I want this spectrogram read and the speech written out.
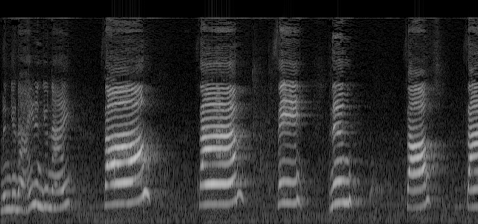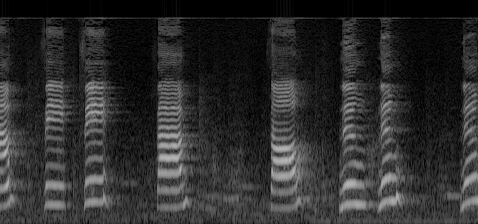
หนึ่งอยู่ไหนหนึ่งอยู่ไหนสองสามสี่หนึ่งสอง สามสี่สี่สามสองหนึ่งหนึ่งหนึ่ง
